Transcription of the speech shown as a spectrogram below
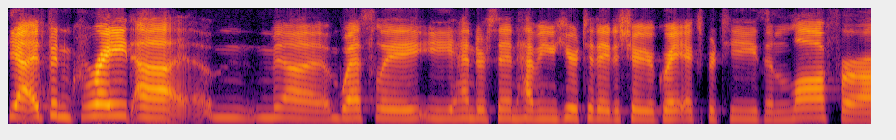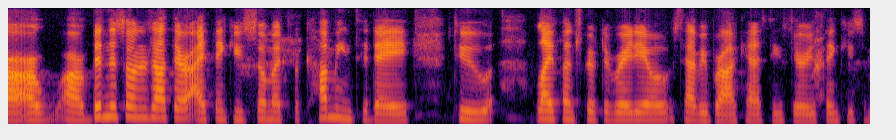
yeah, it's been great, uh, uh, Wesley E. Henderson, having you here today to share your great expertise in law for our, our business owners out there. I thank you so much for coming today to Life Unscripted Radio Savvy Broadcasting Series. Thank you so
